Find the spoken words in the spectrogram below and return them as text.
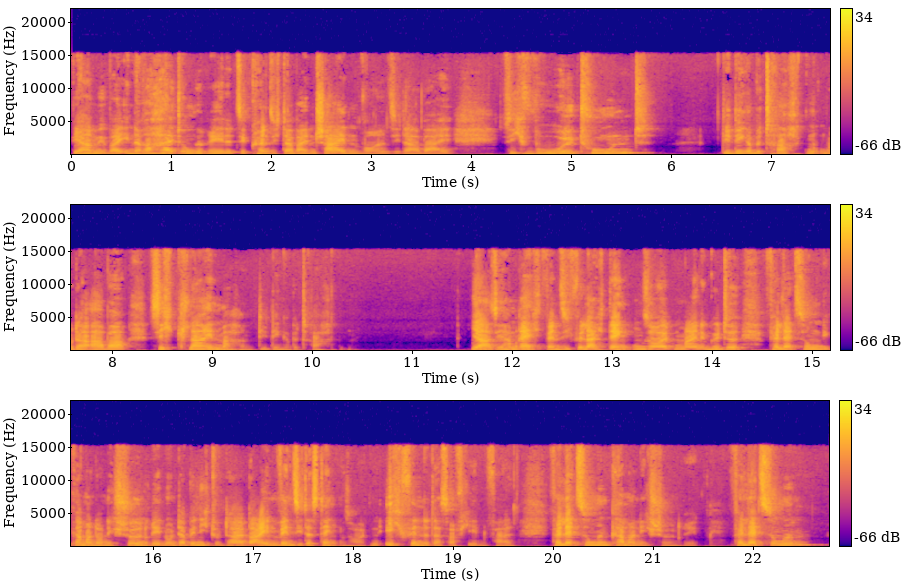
Wir haben über innere Haltung geredet. Sie können sich dabei entscheiden. Wollen Sie dabei sich wohltuend die Dinge betrachten oder aber sich klein machen die Dinge betrachten? Ja, Sie haben recht, wenn Sie vielleicht denken sollten, meine Güte, Verletzungen, die kann man doch nicht schönreden. Und da bin ich total bei Ihnen, wenn Sie das denken sollten. Ich finde das auf jeden Fall. Verletzungen kann man nicht schönreden. Verletzungen,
